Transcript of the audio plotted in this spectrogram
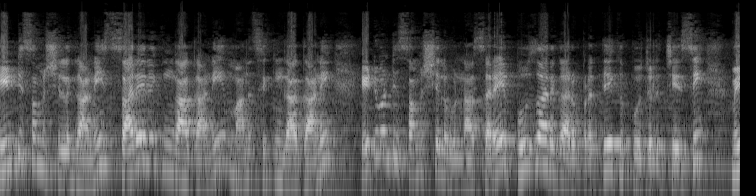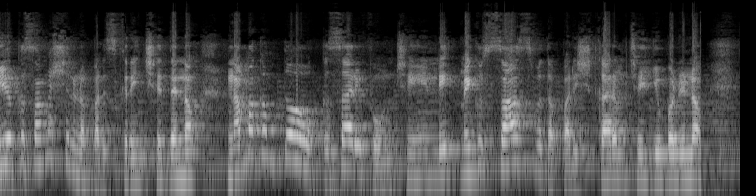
ఇంటి సమస్యలు కానీ శారీరకంగా కానీ మానసికంగా కానీ ఎటువంటి సమస్యలు ఉన్నా సరే పూజారి గారు ప్రత్యేక పూజలు చేసి మీ యొక్క సమస్యలను పరిష్కరించేదన్నాం. నమ్మకంతో ఒక్కసారి ఫోన్ చేయండి. మీకు శాశ్వత పరిష్కారం చేయబడిన.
